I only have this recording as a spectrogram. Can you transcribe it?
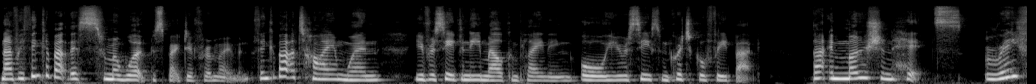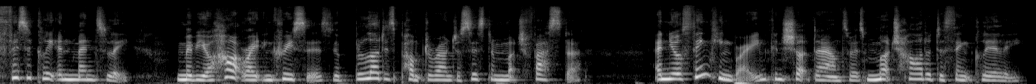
Now, if we think about this from a work perspective for a moment, think about a time when you've received an email complaining or you receive some critical feedback. That emotion hits really physically and mentally. Maybe your heart rate increases, your blood is pumped around your system much faster, and your thinking brain can shut down, so it's much harder to think clearly.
